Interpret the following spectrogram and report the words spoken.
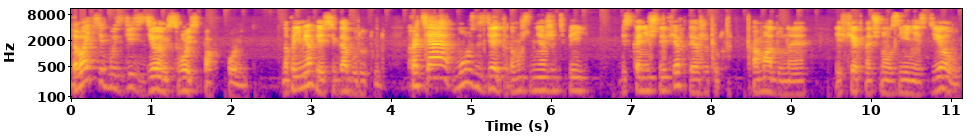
Давайте мы здесь сделаем свой спавпоинт. Например, я всегда буду тут. Хотя, можно сделать, потому что у меня же теперь бесконечный эффект. Я же тут команду на эффект ночного зрения сделал.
